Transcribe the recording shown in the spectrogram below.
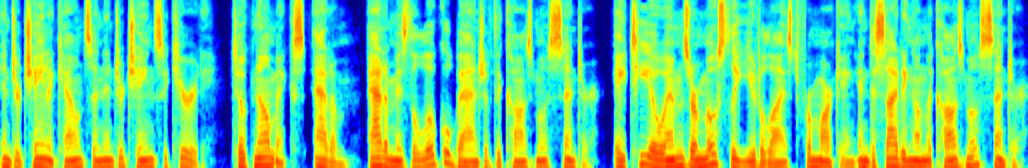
interchain accounts, and interchain security. Tokenomics, Atom. Atom is the local badge of the Cosmos Center. ATOMs are mostly utilized for marking and deciding on the Cosmos Center.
